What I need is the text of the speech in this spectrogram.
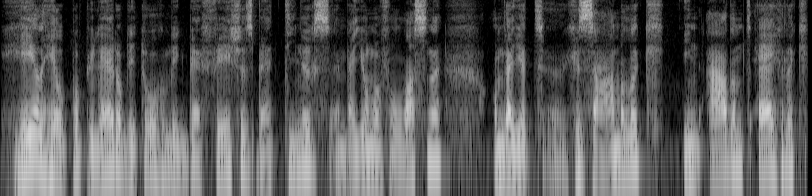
heel, heel populair op dit ogenblik bij feestjes, bij tieners en bij jonge volwassenen, omdat je het uh, gezamenlijk inademt eigenlijk,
